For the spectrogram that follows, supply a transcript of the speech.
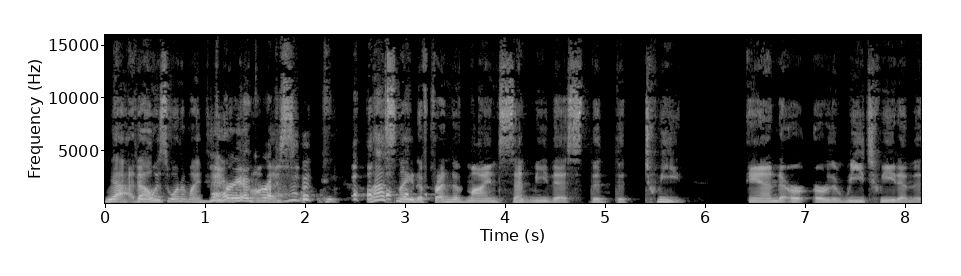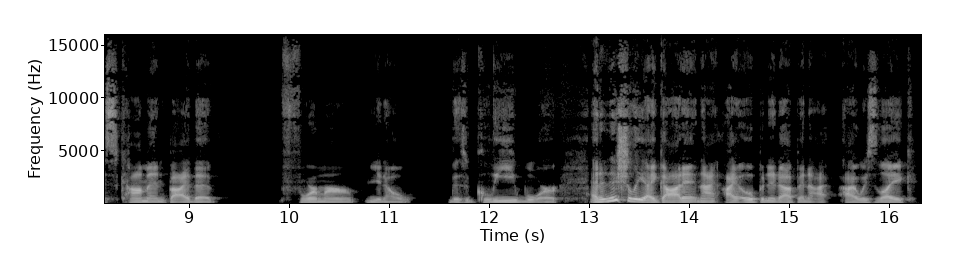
Yeah, that was one of my very aggressive. Last night, a friend of mine sent me this the the tweet and or, or the retweet and this comment by the former, you know, this Glee war. And initially, I got it and I I opened it up and I I was like,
